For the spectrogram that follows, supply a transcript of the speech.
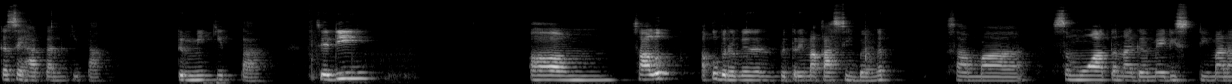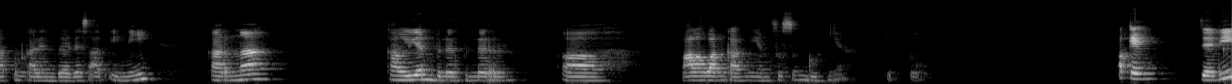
kesehatan kita demi kita. Jadi um, salut. Aku benar-benar berterima kasih banget sama semua tenaga medis di mana pun kalian berada saat ini karena kalian benar-benar uh, pahlawan kami yang sesungguhnya gitu. Oke, jadi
